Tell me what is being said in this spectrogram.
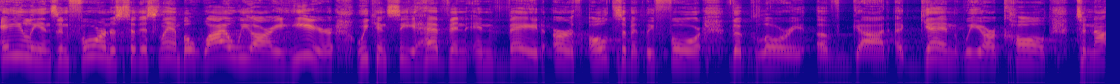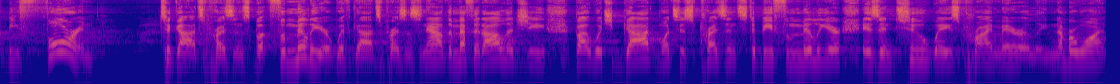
aliens and foreigners to this land. But while we are here, we can see heaven invade earth ultimately for the glory of God. Again, we are called to not be foreign to God's presence, but familiar with God's presence. Now, the methodology by which God wants his presence to be familiar is in two ways primarily. Number one,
